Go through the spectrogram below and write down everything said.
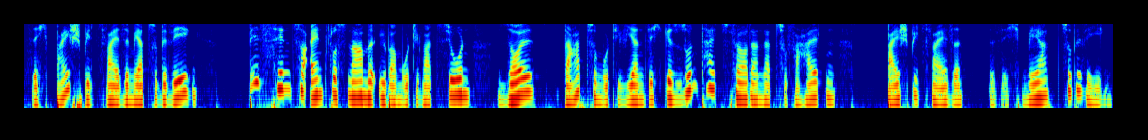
sich beispielsweise mehr zu bewegen, bis hin zur Einflussnahme über Motivation soll dazu motivieren, sich gesundheitsfördernder zu verhalten, beispielsweise sich mehr zu bewegen.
